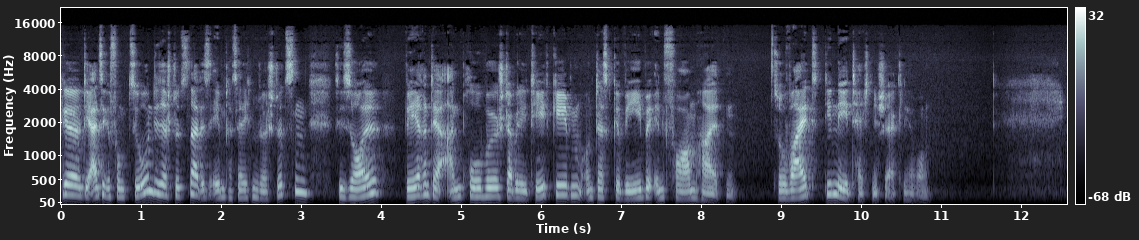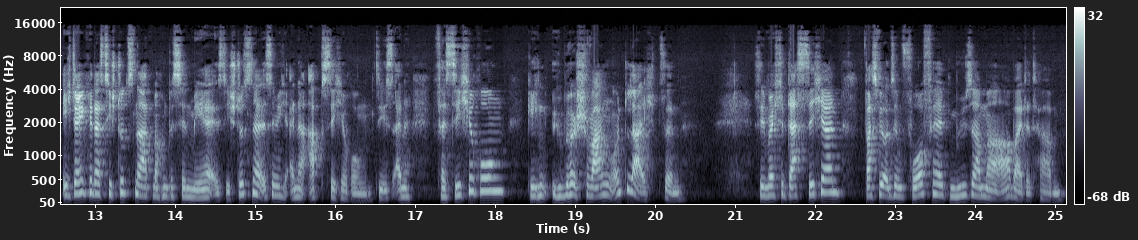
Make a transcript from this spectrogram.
Die einzige Funktion dieser Stütznaht ist eben tatsächlich nur das Stützen. Sie soll während der Anprobe Stabilität geben und das Gewebe in Form halten. Soweit die nähtechnische Erklärung. Ich denke, dass die Stütznaht noch ein bisschen mehr ist. Die Stütznaht ist nämlich eine Absicherung. Sie ist eine Versicherung gegen Überschwang und Leichtsinn. Sie möchte das sichern, was wir uns im Vorfeld mühsam erarbeitet haben.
